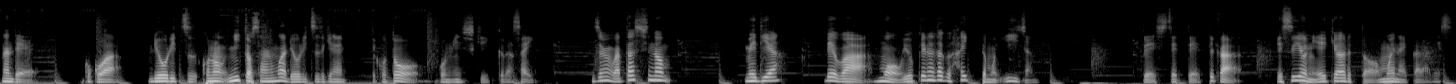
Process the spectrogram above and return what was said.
なんで、ここは両立、この2と3は両立できないってことをご認識ください。ちなみに私のメディアではもう余計なタグ入ってもいいじゃんってしてて、てか SEO に影響あるとは思えないからです。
